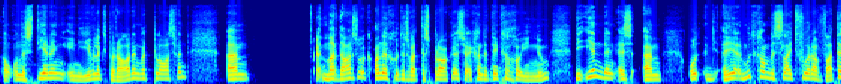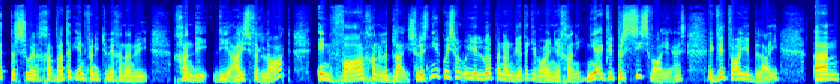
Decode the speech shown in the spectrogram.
ondersteuning en die huweliksberading wat plaasvind. Um maar daar's ook ander goeders wat ter sprake is, so ek gaan dit net gou-gou hier noem. Die een ding is um jy moet gaan besluit vooraf watter persoon gaan watter een van die twee gaan dan die gaan die die huis verlaat en waar gaan hulle bly. So dis nie 'n kwessie van o jy loop en dan weet ek jy waarheen jy gaan nie. Nee, ek weet presies waar jy is. Ek weet waar jy bly. Um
